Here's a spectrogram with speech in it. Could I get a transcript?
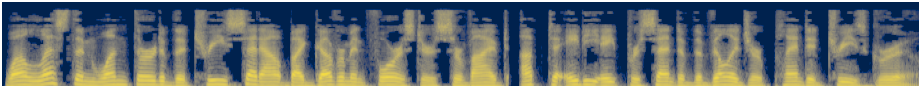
While less than one-third of the trees set out by government foresters survived, up to 88% of the villager-planted trees grew.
